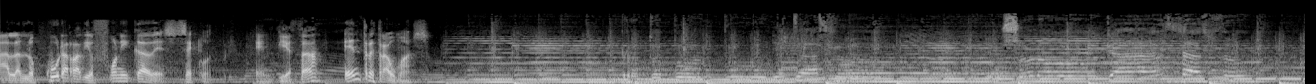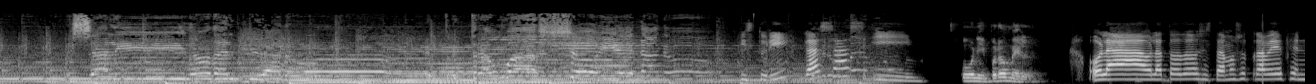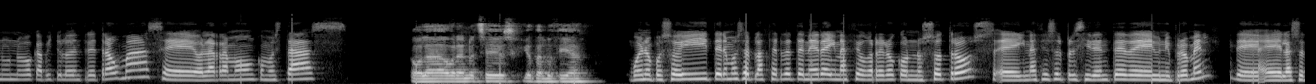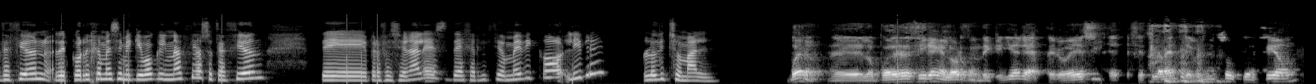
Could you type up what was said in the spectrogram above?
a la locura radiofónica de Secot. Empieza Entre Traumas. Roto por un puñetazo, de un solo cazazo, he salido del plano. Entre traumas soy enano. Bisturí, gasas y... Unipromel. Hola, hola a todos. Estamos otra vez en un nuevo capítulo de Entre Traumas. Eh, hola Ramón, ¿cómo estás? Hola, buenas noches. ¿Qué tal, Lucía? Bueno, pues hoy tenemos el placer de tener a Ignacio Guerrero con nosotros. Eh, Ignacio es el presidente de Unipromel, de eh, la asociación, corrígeme si me equivoco, Ignacio, Asociación de Profesionales de Ejercicio Médico Libre. Lo he dicho mal. Bueno, eh, lo puedes decir en el orden de que quieras, pero es eh, efectivamente una asociación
